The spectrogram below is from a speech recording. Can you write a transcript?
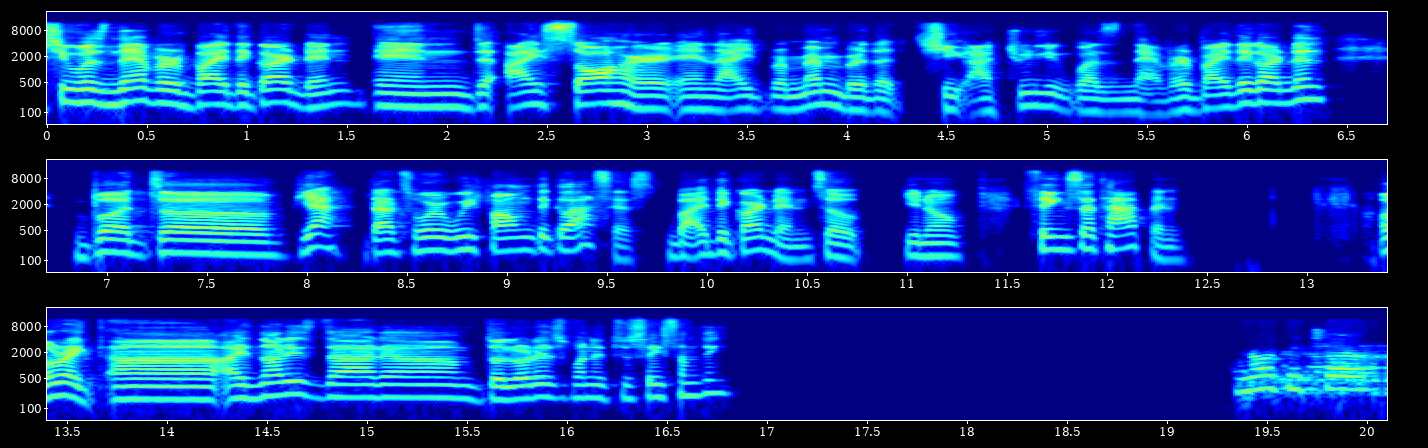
she was never by the garden, and I saw her, and I remember that she actually was never by the garden. But uh, yeah, that's where we found the glasses by the garden. So you know, things that happen. All right. Uh, I noticed that um, Dolores wanted to say something. No, teacher,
